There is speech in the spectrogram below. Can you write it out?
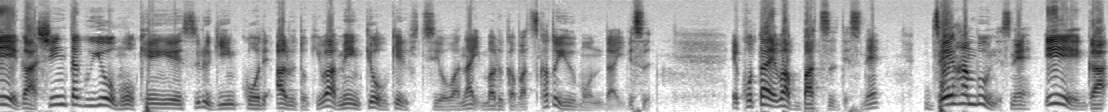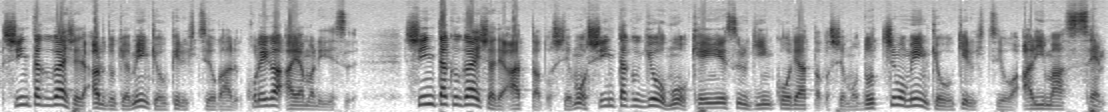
A が信託業務を経営する銀行であるときは免許を受ける必要はない、丸か×かという問題です。答えは×ですね。前半部分ですね。A が信託会社であるときは免許を受ける必要がある。これが誤りです。信託会社であったとしても、信託業務を経営する銀行であったとしても、どっちも免許を受ける必要はありません。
